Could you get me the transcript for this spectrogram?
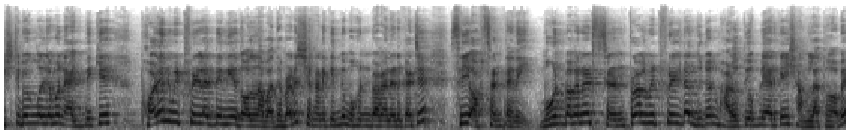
ইস্টবেঙ্গল যেমন একদিকে ফরেন মিডফিল্ডারদের নিয়ে দল নামাতে পারে, সেখানে কিন্তু মোহনবাগানের কাছে সেই অপশানটা নেই। মোহনবাগানের সেন্ট্রাল মিডফিল্ডার দুজন ভারতীয় প্লেয়ারকেই সামলাতে হবে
